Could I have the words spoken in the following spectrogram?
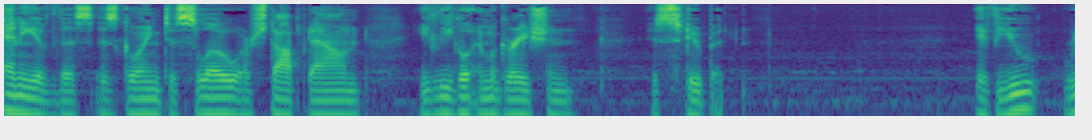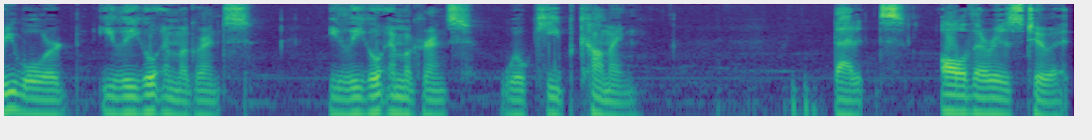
any of this is going to slow or stop down illegal immigration is stupid. If you reward illegal immigrants, illegal immigrants will keep coming. That's all there is to it.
